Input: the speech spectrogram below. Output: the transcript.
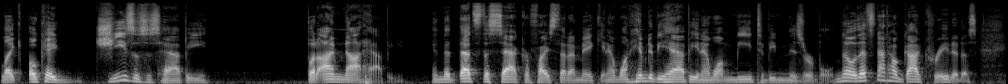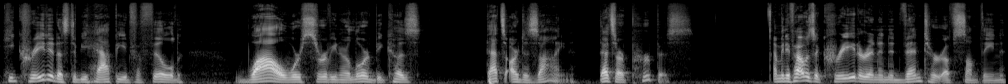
Like, okay, Jesus is happy, but I'm not happy and that that's the sacrifice that I'm making. I want him to be happy and I want me to be miserable. No, that's not how God created us. He created us to be happy and fulfilled while we're serving our Lord because that's our design. That's our purpose. I mean, if I was a creator and an inventor of something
